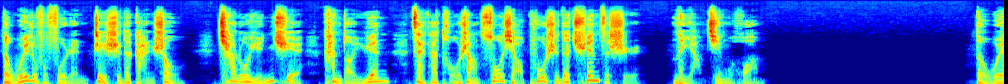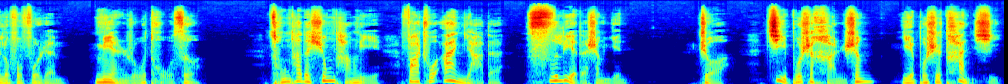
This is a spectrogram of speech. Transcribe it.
德维洛夫夫人这时的感受，恰如云雀看到鸢在她头上缩小扑食的圈子时那样惊慌。德维洛夫夫人面如土色，从她的胸膛里发出暗哑的撕裂的声音，这既不是喊声，也不是叹息。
